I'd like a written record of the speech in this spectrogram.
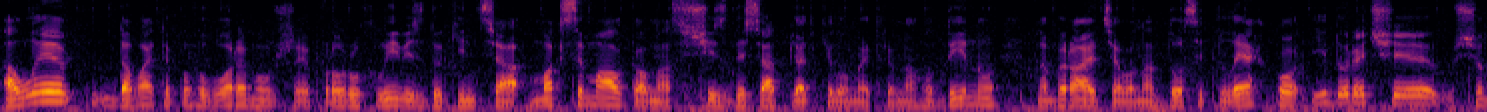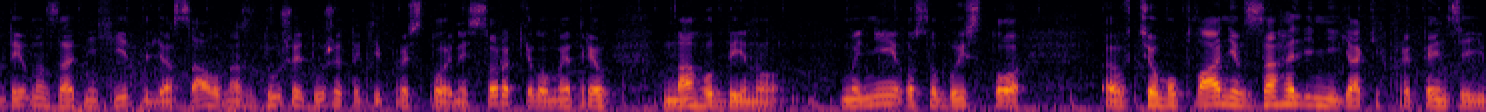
Але давайте поговоримо вже про рухливість до кінця. Максималка у нас 65 км на годину. Набирається вона досить легко. І, до речі, що дивно, задній хід для САУ у нас дуже-дуже такий пристойний. 40 км на годину. Мені особисто в цьому плані взагалі ніяких претензій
